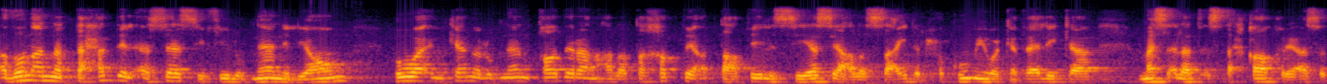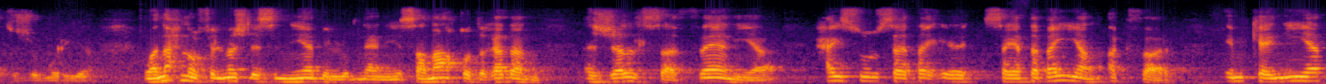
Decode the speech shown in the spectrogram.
أظن أن التحدي الأساسي في لبنان اليوم هو إن كان لبنان قادرا على تخطي التعطيل السياسي على الصعيد الحكومي وكذلك مسألة استحقاق رئاسة الجمهورية. ونحن في المجلس النيابي اللبناني سنعقد غدا الجلسة الثانية حيث سيتبين أكثر إمكانية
